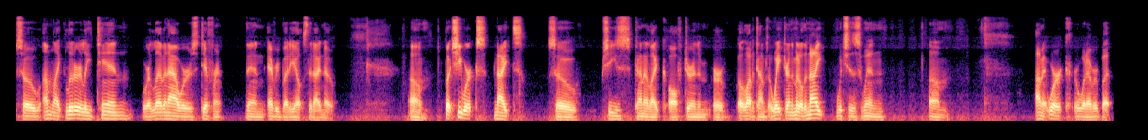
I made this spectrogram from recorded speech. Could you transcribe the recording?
So I'm like literally 10 or 11 hours different than everybody else that I know. Um, but she works nights. So she's kind of like off during the, or a lot of times awake during the middle of the night, which is when um, I'm at work or whatever. But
